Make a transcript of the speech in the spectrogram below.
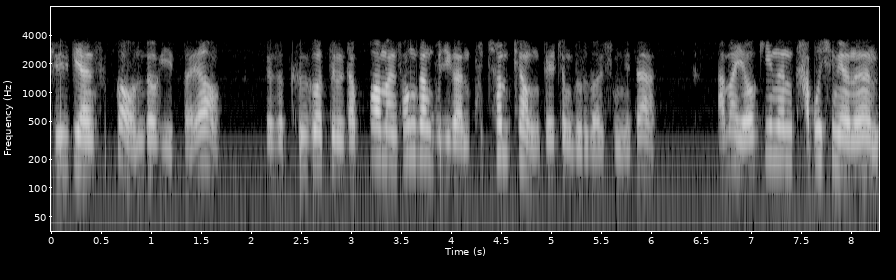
질비한 숲과 언덕이 있어요. 그래서 그것들을 다 포함한 성당 부지가 한 9천 평될 정도로 넓습니다. 아마 여기는 가보시면은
